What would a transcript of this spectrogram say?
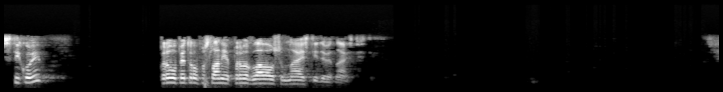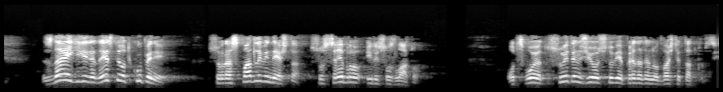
стикови. Прво Петрово послание, прва глава, 18 и 19 стих. Знаејќи ги да не сте откупени со распадливи нешта, со сребро или со злато, од својот суетен живот што ви е предаден од вашите татковци,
